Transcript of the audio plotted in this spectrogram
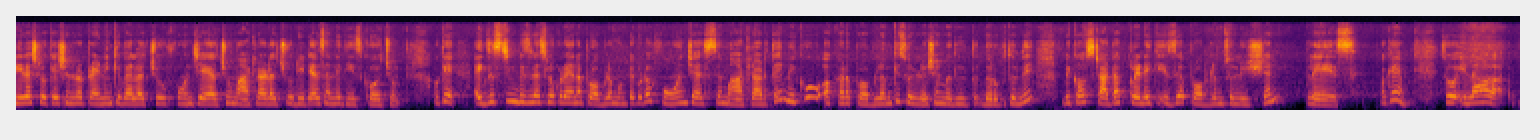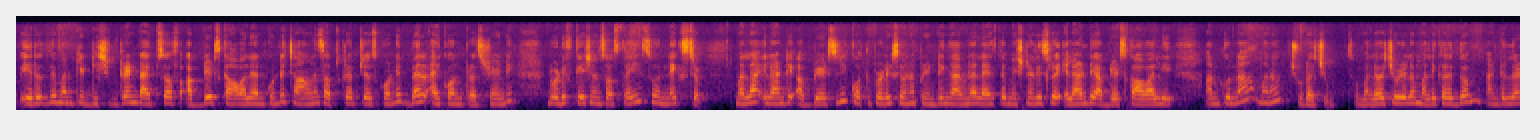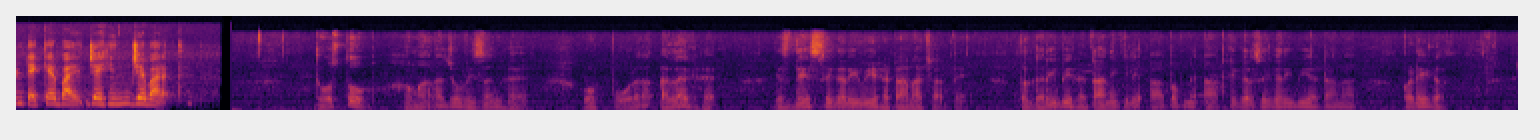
నీరెస్ట్ లొకేషన్లో ట్రైనింగ్కి వెళ్ళొచ్చు ఫోన్ చేయొచ్చు మాట్లాడొచ్చు డీటెయిల్స్ అన్నీ తీసుకోవచ్చు. ఓకే ఎగ్జిస్టింగ్ బిజినెస్లో కూడా ఏమైనా ప్రాబ్లం ఉంటే కూడా ఫోన్ చేస్తే మాట్లాడితే మీకు అక్కడ ప్రాబ్లమ్కి సొల్యూషన్ దొరుకుతుంది. Because startup clinic is a problem solution place. Okay so ఇలా ఏదైతే మనకి డిఫరెంట్ టైప్స్ ఆఫ్ అప్డేట్స్ కావాలి అనుకుంటే ఛానల్ని సబ్స్క్రైబ్ చేసుకోండి బెల్ ఐకాన్ ప్రెస్ చేయండి నోటిఫికేషన్స్ వస్తాయి సో నెక్స్ట్ మళ్ళీ ఇలాంటి అప్డేట్స్ని కొత్త ప్రొడక్ట్స్ ఏమైనా ప్రింటింగ్ అయినా లేకపోతే మిషనరీస్లో ఎలాంటి అప్డేట్స్ కావాలి అనుకున్నా మనం చూడొచ్చు సో మళ్ళీ వచ్చే వీడియోలో మళ్ళీ కలుద్దాం until then take care bye జై హింద్ జై భారత్ दोस्तों हमारा जो विज़न है वो पूरा अलग है इस देश से गरीबी हटाना चाहते हैं तो गरीबी हटाने के लिए आप अपने आपके घर से गरीबी हटाना पड़ेगा।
